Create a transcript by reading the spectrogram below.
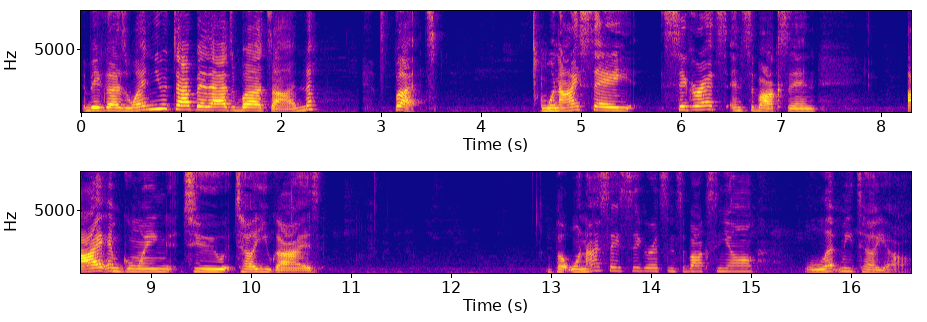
Because when you tap that button, but when I say cigarettes and Suboxone, I am going to tell you guys. But when I say cigarettes and Suboxone, y'all, let me tell y'all.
